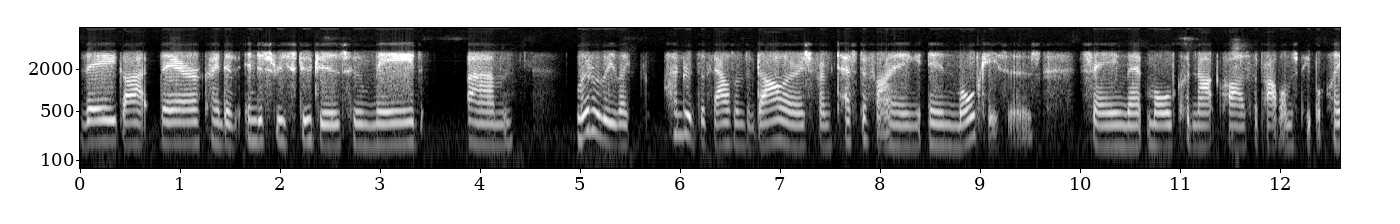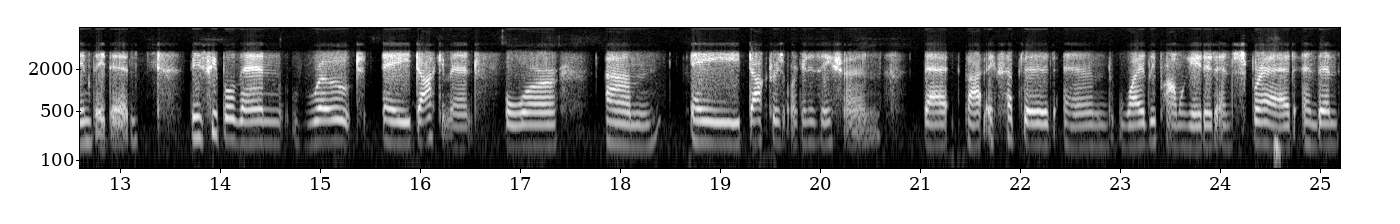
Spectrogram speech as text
they got their kind of industry stooges who made um, literally like hundreds of thousands of dollars from testifying in mold cases saying that mold could not cause the problems people claimed they did. These people then wrote a document for um, a doctors organization that got accepted and widely promulgated and spread, and then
